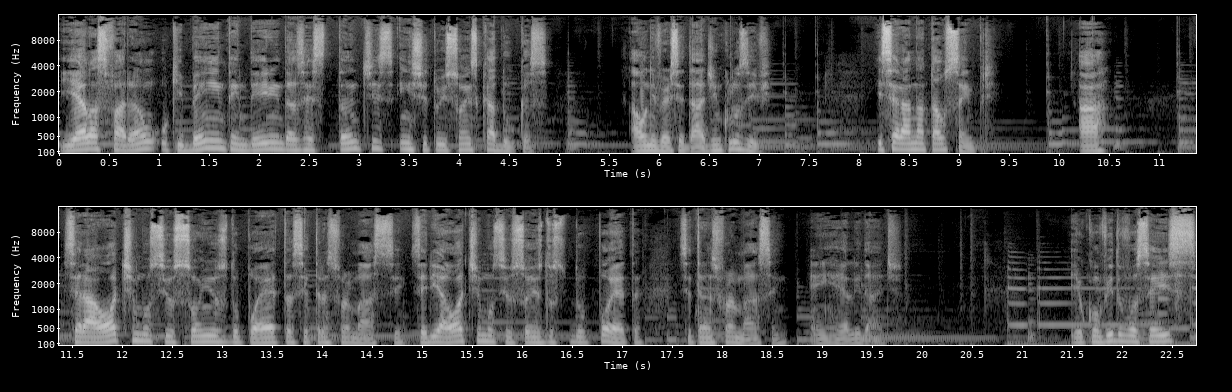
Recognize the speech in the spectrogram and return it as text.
e elas farão o que bem entenderem das restantes instituições caducas, a universidade inclusive e será Natal sempre. Ah, Será ótimo se os sonhos do poeta se transformassem. Seria ótimo se os sonhos do, do poeta se transformassem em realidade. Eu convido vocês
